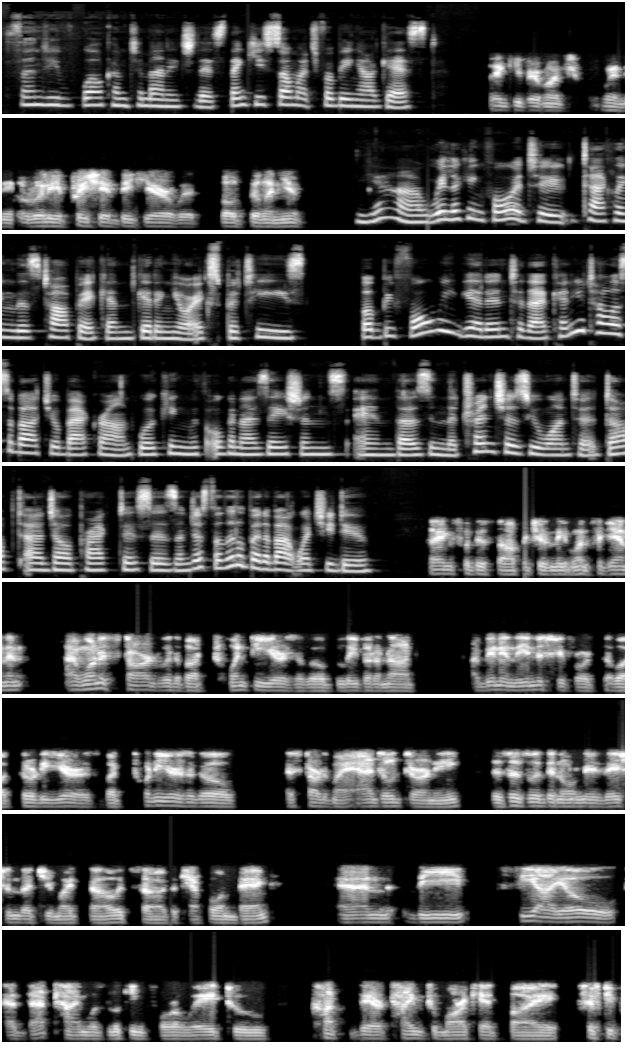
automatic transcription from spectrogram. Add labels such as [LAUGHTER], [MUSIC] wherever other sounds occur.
Sanjiv, welcome to Manage This. Thank you so much for being our guest. Thank you very much, Wendy. I really appreciate being here with both Bill and you. Yeah, we're looking forward to tackling this topic and getting your expertise. But before we get into that, can you tell us about your background working with organizations and those in the trenches who want to adopt agile practices and just a little bit about what you do? Thanks for this opportunity once again. And I want to start with about 20 years ago, believe it or not. I've been in the industry for about 30 years, but 20 years ago, I started my agile journey. This is with an organization that you might know. It's uh, the Capital One Bank. And the CIO at that time was looking for a way to cut their time to market by 50%.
